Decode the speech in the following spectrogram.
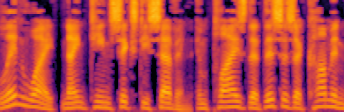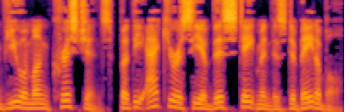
Lynn White 1967 implies that this is a common view among Christians, but the accuracy of this statement is debatable.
